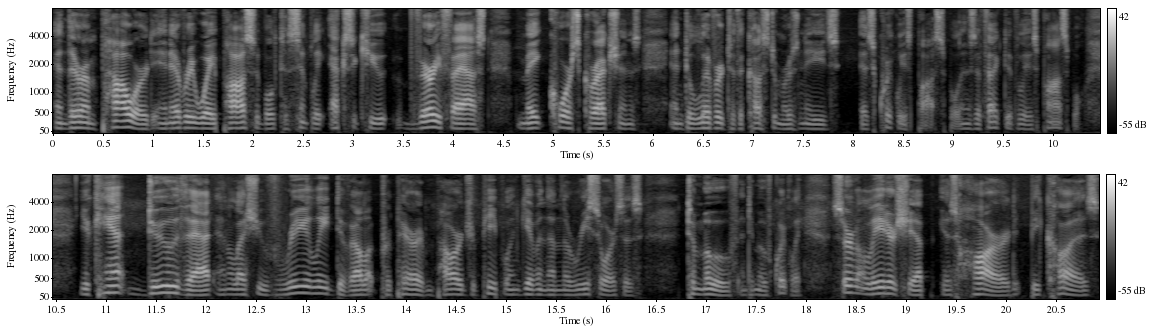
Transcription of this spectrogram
and they're empowered in every way possible to simply execute very fast, make course corrections, and deliver to the customer's needs as quickly as possible and as effectively as possible. You can't do that unless you've really developed, prepared, empowered your people and given them the resources to move and to move quickly. Servant leadership is hard because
